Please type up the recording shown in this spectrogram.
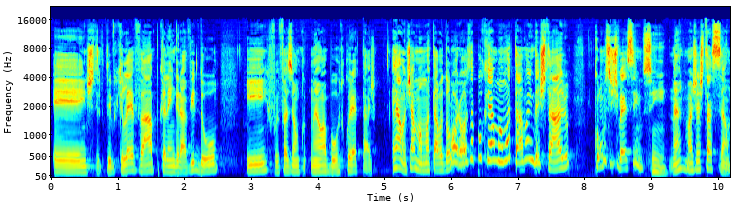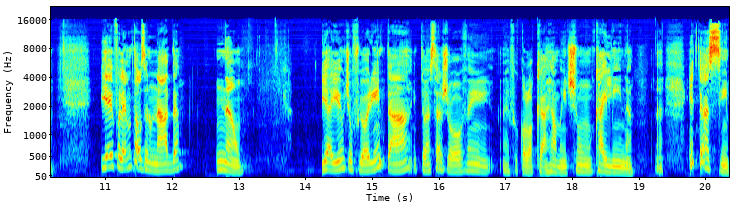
É, a gente teve que levar, porque ela engravidou e foi fazer um, né, um aborto curetagem. Realmente a mama estava dolorosa porque a mama estava ainda estágio, como se estivesse Sim. Né, uma gestação. E aí eu falei: não está usando nada? Não. E aí eu fui orientar, então essa jovem né, fui colocar realmente um Kailina. Né? Então, assim,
